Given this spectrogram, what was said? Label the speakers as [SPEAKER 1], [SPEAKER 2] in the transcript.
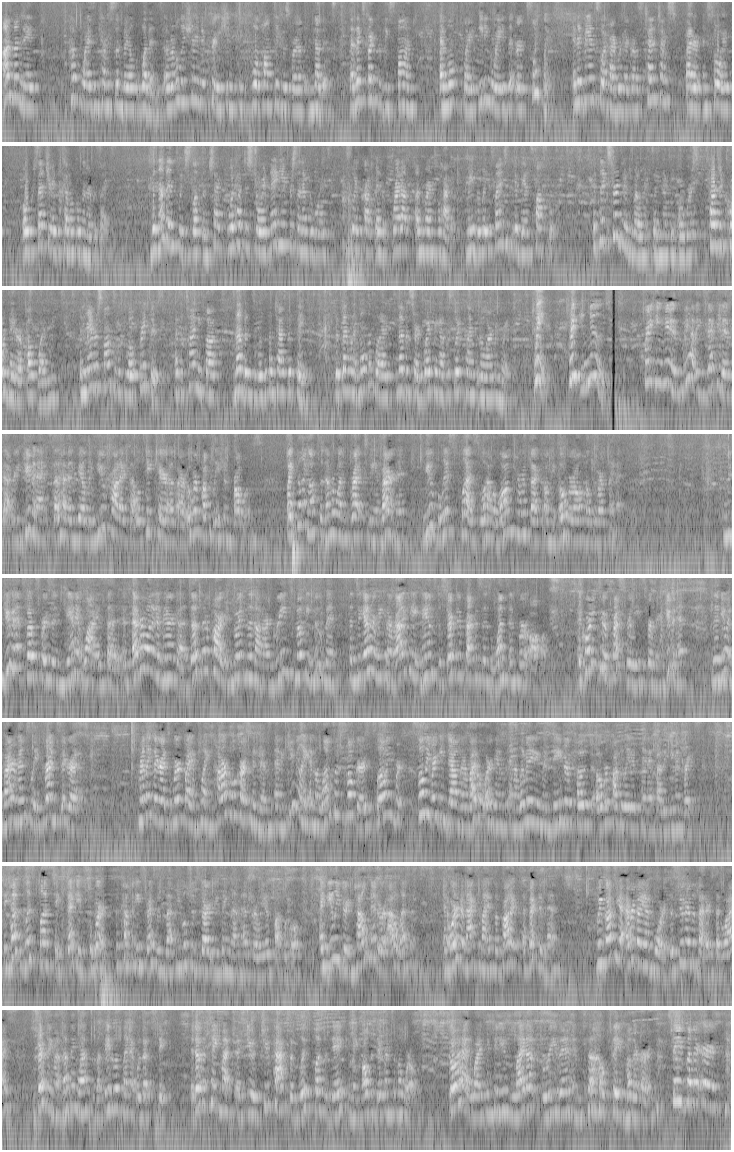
[SPEAKER 1] On Monday, Huff and chemists unveiled Wubbins, a revolutionary new creation capable of halting the spread of nubbins that unexpectedly spawned and multiplied, eating away the Earth's soy plants. An advanced soy hybrid that grows 10 times better in soy oversaturated with chemicals and herbicides. The nubbins, which is left unchecked, would have destroyed 98% of the world's soy crop and right up unpreventable havoc, made the latest scientific advance possible. It's an extraordinary development, said Nathan Oberst, project coordinator of HelthWyzer, and man responsible for both breakthroughs. At the time, he thought nubbins was a fantastic thing. But then when it multiplied, nubbins started wiping out the soy plants at an alarming rate. Wait! Breaking news!
[SPEAKER 2] Breaking news, we have executives at Rejuvenex that have unveiled a new product that will take care of our overpopulation problems. By killing off the number one threat to the environment, new Blyss Pluss will have a long-term effect on the overall health of our planet. Rejuvenate spokesperson Janet Wise said, if everyone in America does their part and joins in on our green smoking movement, then together we can eradicate man's destructive practices once and for all. According to a press release from Rejuvenate, the new environmentally friendly cigarettes Friendly cigarettes work by employing powerful carcinogens and accumulate in the lungs of smokers, slowing, slowly breaking down their vital organs and eliminating the danger posed to overpopulated planet by the human race. Because Blyss Pluss takes decades to work, the company stresses that people should start using them as early as possible, ideally during childhood or adolescence. In order to maximize the product's effectiveness, we've got to get everybody on board. The sooner the better, said Wise, stressing that nothing less than the fate of the planet was at stake. It doesn't take much. As few as two packs of Blyss Pluss a day can make all the difference in the world. Go ahead, Wise continues. Light up, breathe in, and help save Mother Earth.
[SPEAKER 1] Save Mother Earth!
